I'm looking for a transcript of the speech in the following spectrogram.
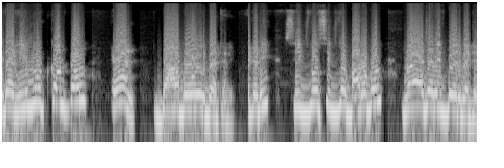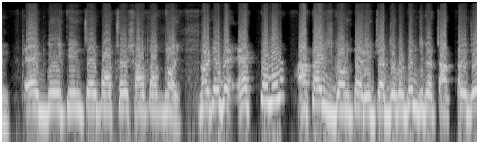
যেটা remote control and double battery battery six volt six volt বারো ভোল্ট নয় হাজার এমপিয়ার ব্যাটারি এক, দুই, তিন, চার, পাঁচ, ছয়, সাত, আট, নয়। নয়টা একটা না, আঠাইশ ঘণ্টা রিচার্জেবল করবেন যেটা চারটা যে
